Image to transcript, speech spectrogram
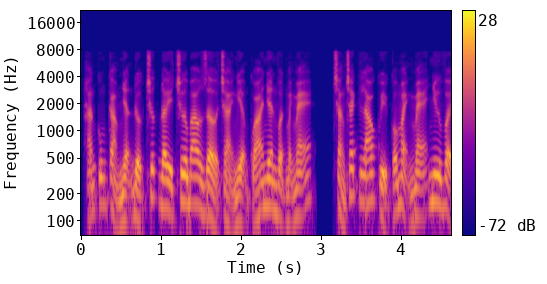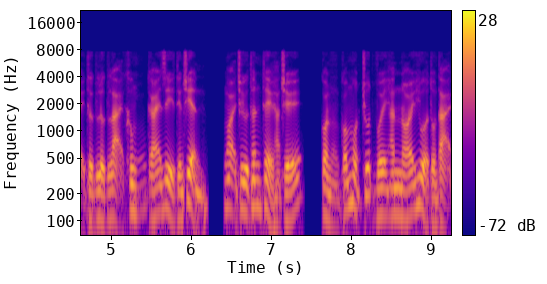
hắn cũng cảm nhận được trước đây chưa bao giờ trải nghiệm quá nhân vật mạnh mẽ, chẳng trách lão quỷ có mạnh mẽ như vậy thực lực lại không cái gì tiến triển, ngoại trừ thân thể hạn chế, còn có một chút với hắn nói hùa tồn tại,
